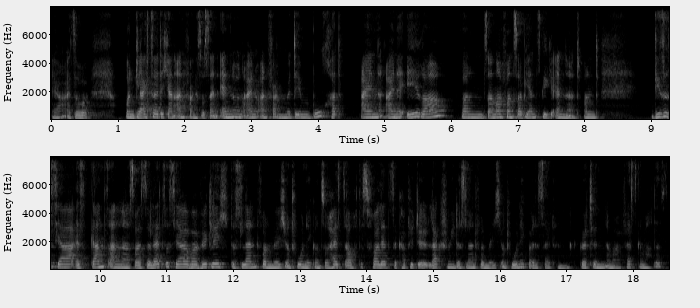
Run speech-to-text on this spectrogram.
Ja, also, und gleichzeitig ein Anfang. Es ist ein Ende und ein Anfang. Mit dem Buch hat ein, eine Ära von Sandra von Sabienski geendet. Und dieses Jahr ist ganz anders. Weißt du, letztes Jahr war wirklich das Land von Milch und Honig. Und so heißt auch das vorletzte Kapitel Lakshmi, das Land von Milch und Honig, weil es halt an Göttinnen immer festgemacht ist.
